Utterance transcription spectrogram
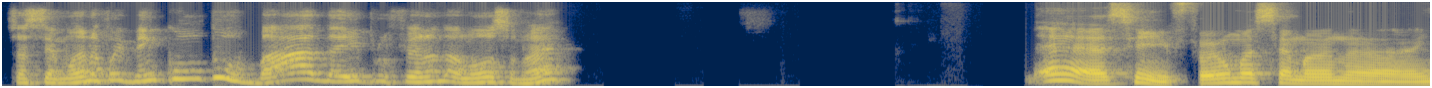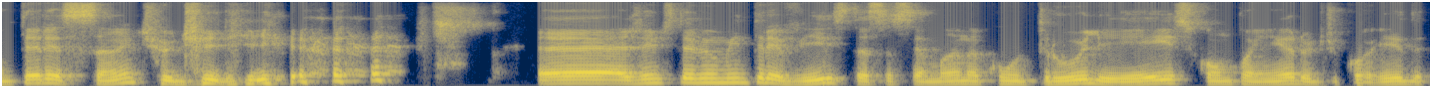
essa semana foi bem conturbada aí para o Fernando Alonso, não é? É, assim, foi uma semana interessante, eu diria. É, a gente teve uma entrevista essa semana com o Trulli, ex-companheiro de corrida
